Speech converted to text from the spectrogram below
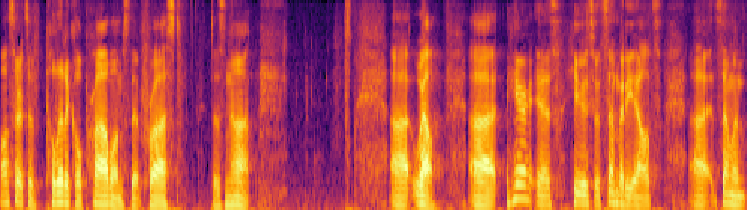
all sorts of political problems that Frost does not. Uh, well, uh, here is Hughes with somebody else, uh, someone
